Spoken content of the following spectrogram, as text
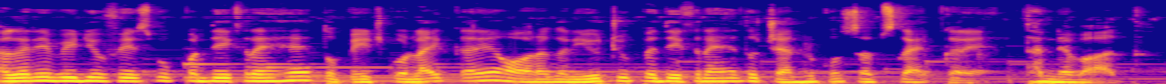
अगर ये वीडियो फेसबुक पर देख रहे हैं तो पेज को लाइक करें और अगर यूट्यूब पर देख रहे हैं तो चैनल को सब्सक्राइब करें। धन्यवाद।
